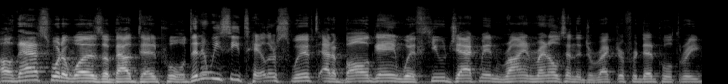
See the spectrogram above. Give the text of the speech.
Oh, that's what it was about Deadpool. Didn't we see Taylor Swift at a ball game with Hugh Jackman, Ryan Reynolds, and the director for Deadpool 3?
